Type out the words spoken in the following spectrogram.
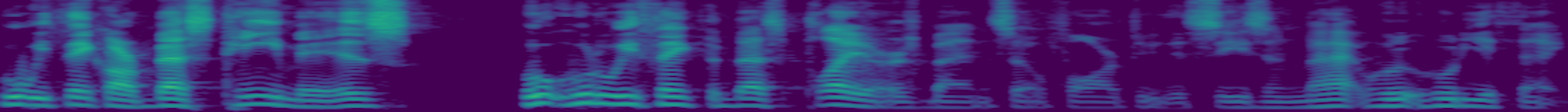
who we think our best team is who, who do we think the best player has been so far through the season Matt who, who do you think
